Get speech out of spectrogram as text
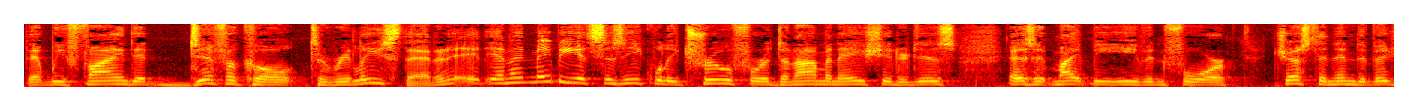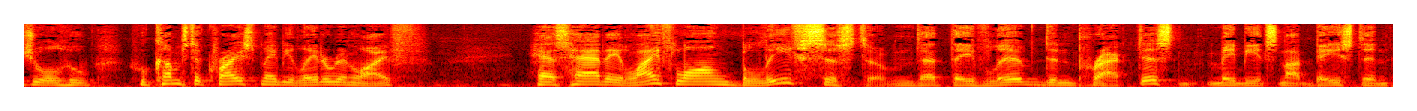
that we find it difficult to release that. And, it, and it, maybe it's as equally true for a denomination it is as it might be even for just an individual who, who comes to Christ maybe later in life has had a lifelong belief system that they've lived and practiced. Maybe it's not based in,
